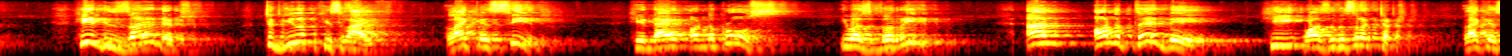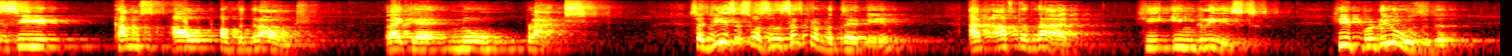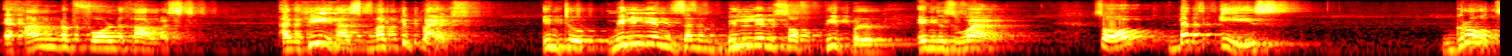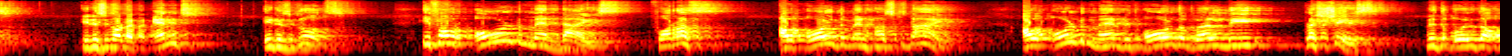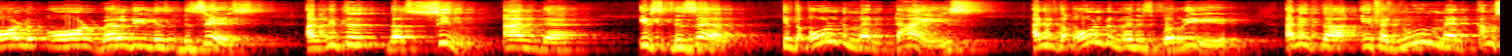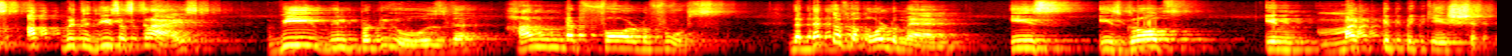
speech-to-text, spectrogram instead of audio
He decided to give up his life like a seed. He died on the cross. He was buried. And on the third day, he was resurrected like a seed comes out of the ground, like a new plant. So Jesus was resurrected on the third day, and after that, he increased. He produced a hundredfold harvest and he has multiplied into millions and billions of people in this world. So, death is growth. It is not an end, it is growth. If our old man dies, for us, our old man has to die. Our old man, with all the worldly pleasures, with all the old, all worldly desires, and with the sin and uh, its desire, if the old man dies, and if the old man is buried, and if the if a new man comes up with Jesus Christ, we will produce hundredfold fruits. The death of the old man is, is growth in multiplication.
